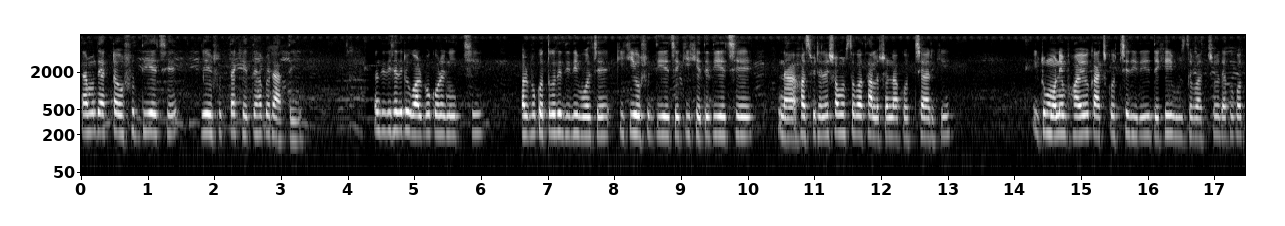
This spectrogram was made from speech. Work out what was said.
তার মধ্যে একটা ওষুধ দিয়েছে, যে ওষুধটা খেতে হবে রাতেই। দিদির সাথে একটু গল্প করে নিচ্ছি। গল্প করতে করতে দিদি বলছে, কি কি ওষুধ দিয়েছে, কি খেতে দিয়েছে, না হসপিটালের সমস্ত কথা আলোচনা করছে আর কি। একটু মনে ভয়ও কাজ করছে দিদি, দেখেই বুঝতে পারছ। দেখো কত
